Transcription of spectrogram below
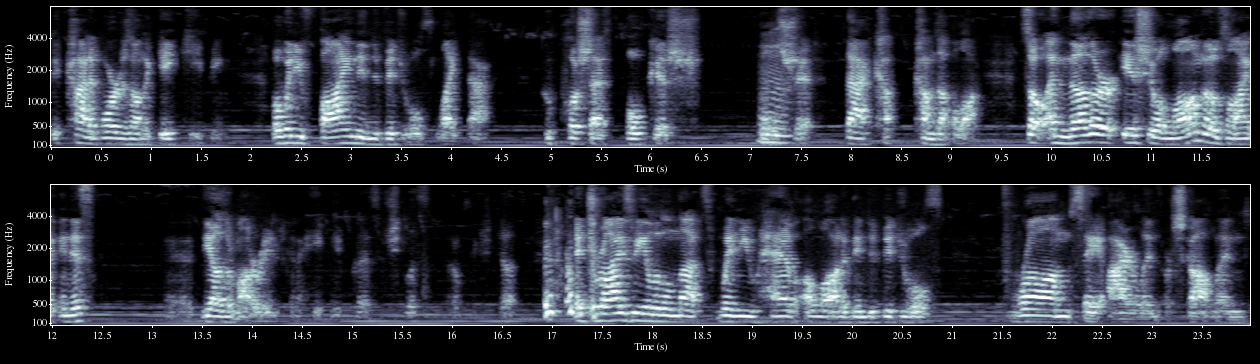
it kind of borders on the gatekeeping. But when you find individuals like that who push that folkish bullshit, that co- comes up a lot. So another issue along those lines, and this, uh, the other moderator's going to hate me for this if she listens. I don't think she does. it drives me a little nuts when you have a lot of individuals from, say, Ireland or Scotland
